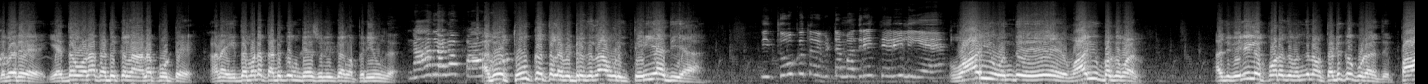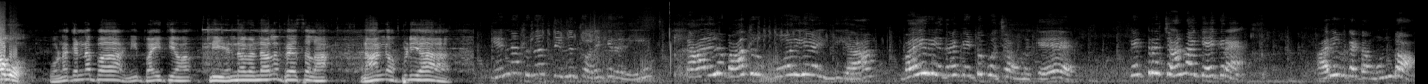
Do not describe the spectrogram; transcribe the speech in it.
இந்த பாரு எதை வேணா தடுக்கலாம் அணை போட்டு. ஆனா இதை மட்டும் தடுக்க முடியாது சொல்லியிருக்காங்க பெரியவங்க. அதுவும் தூக்கத்துல விடுறதுலாம் அவங்களுக்கு தெரியாதியா? நீ தூக்கத்துல விட்ட மாதிரியே தெரியலையே. வாயு வந்து வாயு பகவான். அது வெளியில போறது வந்து நம்ம தடுக்க கூடாது பாவம். உனக்கு என்னப்பா? நீ பைத்தியம். நீ என்ன வேணாலும் பேசலாம். நாங்க அப்படியா? என்னத்துதான் தின்னு தொலைக்கிற நீ? காலையில பாத்ரூம் போறியா இல்லையா? வயிறு எதனா கெட்டு போச்சா உனக்கு? கெட்டுருச்சான்னு நான் கேக்குறேன். அறிவு கெட்ட முண்டம்.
